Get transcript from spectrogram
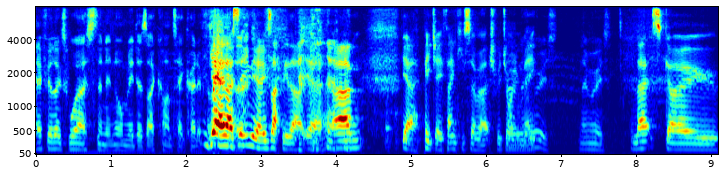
If it looks worse than it normally does, I can't take credit for yeah, that. that's either. it. Yeah, exactly that. Yeah, um, yeah. PJ, thank you so much for joining no me. Worries. No worries. Let's go.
